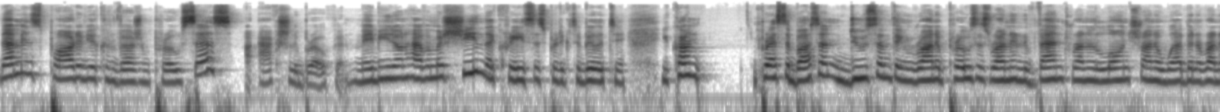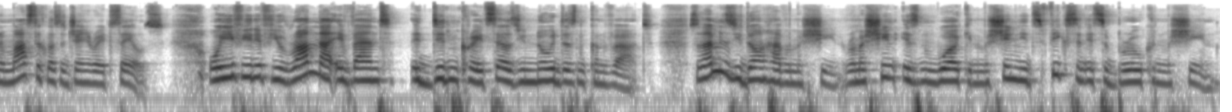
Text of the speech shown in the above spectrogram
that means part of your conversion process are actually broken. Maybe you don't have a machine that creates this predictability. You can't press a button, do something, run a process, run an event, run a launch, run a webinar, run a masterclass to generate sales. Or even if you run that event, it didn't create sales, you know it doesn't convert. So that means you don't have a machine. A machine isn't working. The machine needs fixing. It's a broken machine.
